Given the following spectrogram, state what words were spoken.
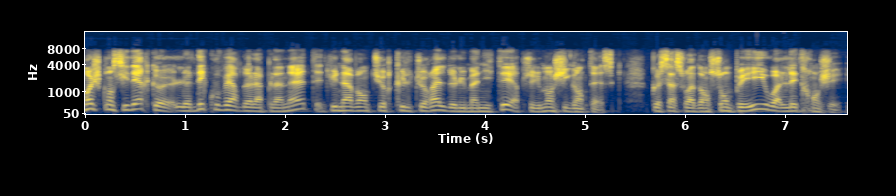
Moi, je considère que la découverte de la planète est une aventure culturelle de l'humanité absolument gigantesque, que ça soit dans son pays ou à l'étranger.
